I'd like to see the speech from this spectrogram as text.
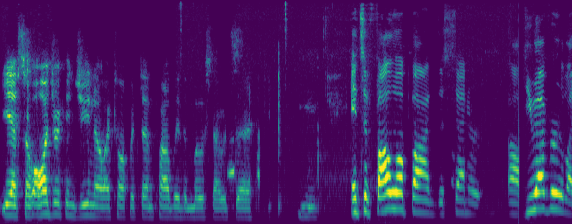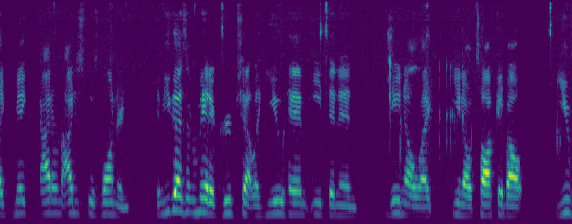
yeah, so Audric and Gino, I talk with them probably the most, I would say. Mm-hmm. And to follow up on the center, uh, do you ever like make? I don't know. I just was wondering have you guys ever made a group chat like you, him, Ethan, and Gino, like you know, talking about you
